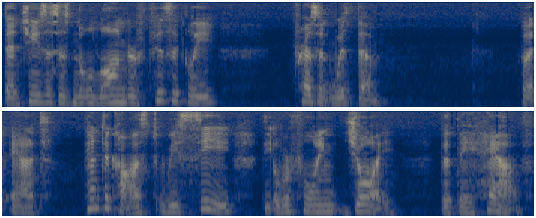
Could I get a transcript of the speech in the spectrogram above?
that Jesus is no longer physically present with them. But at Pentecost, we see the overflowing joy that they have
